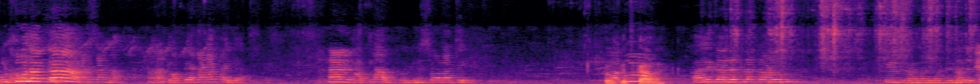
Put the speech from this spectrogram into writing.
उठू नका. सांगा टोप्या काढा. पहिल्या काय? हातला सोडा ते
